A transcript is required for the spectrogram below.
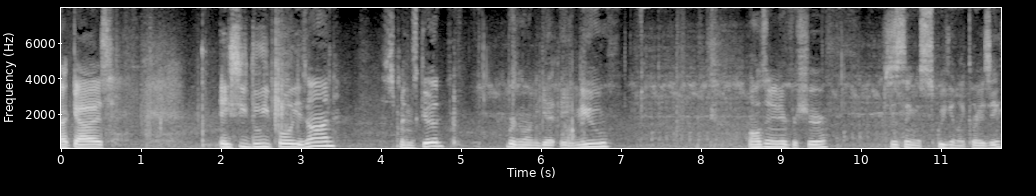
Alright guys, AC delete pulley is on, spins good. We're going to get a new alternator for sure. This thing is squeaking like crazy.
